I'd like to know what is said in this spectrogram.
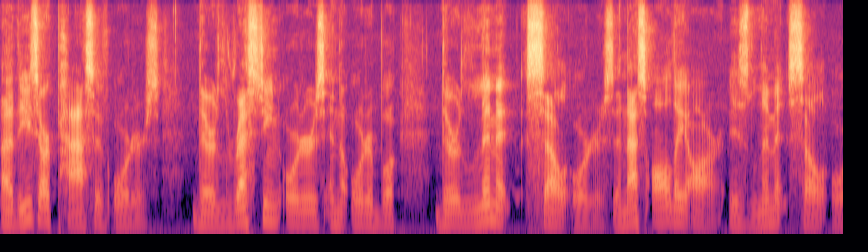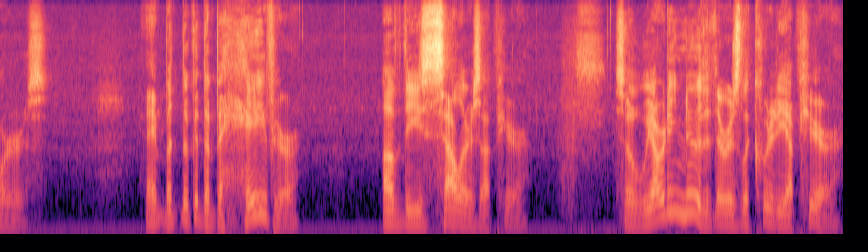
Uh, these are passive orders. They're resting orders in the order book. They're limit sell orders and that's all they are is limit sell orders. Okay but look at the behavior of these sellers up here. So we already knew that there was liquidity up here.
